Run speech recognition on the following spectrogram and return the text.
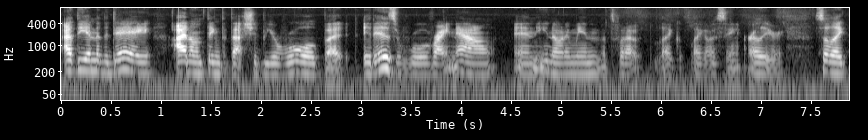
at the end of the day I don't think that that should be a rule but it is a rule right now and you know what I mean that's what I like like I was saying earlier so like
